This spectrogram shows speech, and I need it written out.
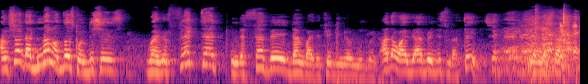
I'm sure that none of those conditions were reflected in the survey done by the trade union movement. Otherwise, the averages would have changed. You understand?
